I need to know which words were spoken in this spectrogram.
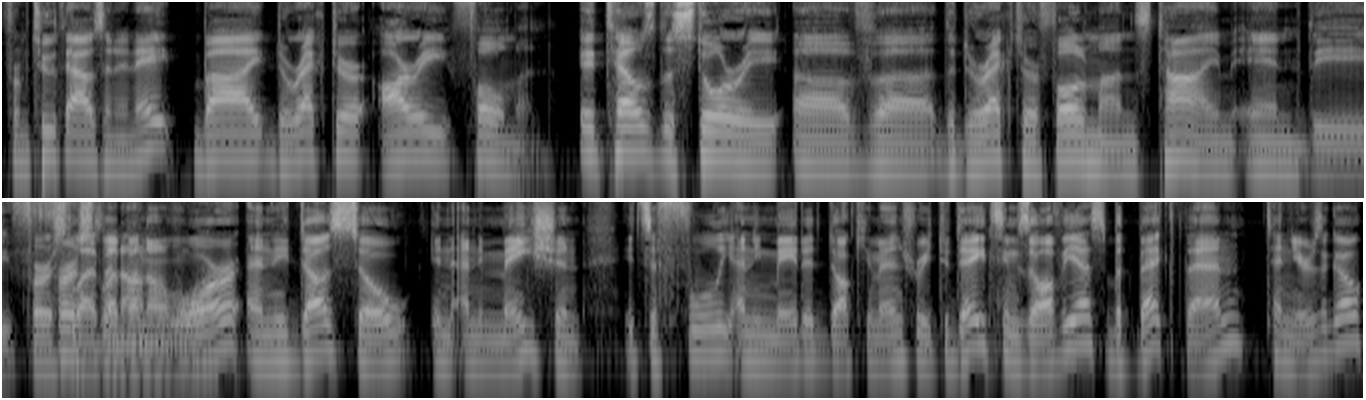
from 2008 by director Ari Folman. It tells the story of uh, the director Folman's time in the First, Lebanon, War. and he does so in animation. It's a fully animated documentary. Today it seems obvious, but back then, 10 years ago,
